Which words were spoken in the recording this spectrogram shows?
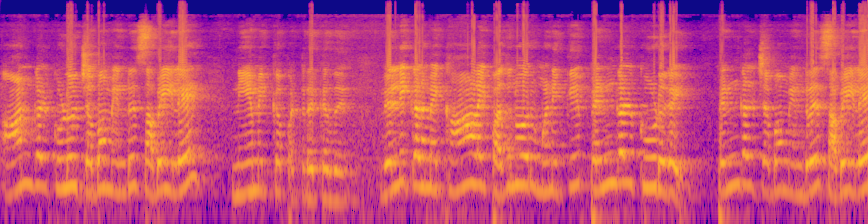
ஆண்கள் குழு ஜெபம் என்று சபையிலே நியமிக்கப்பட்டிருக்கிறது. வெள்ளிக்கிழமை காலை பதினோரு மணிக்கு பெண்கள் கூடுகை. பெண்கள் ஜெபம் என்று சபையிலே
